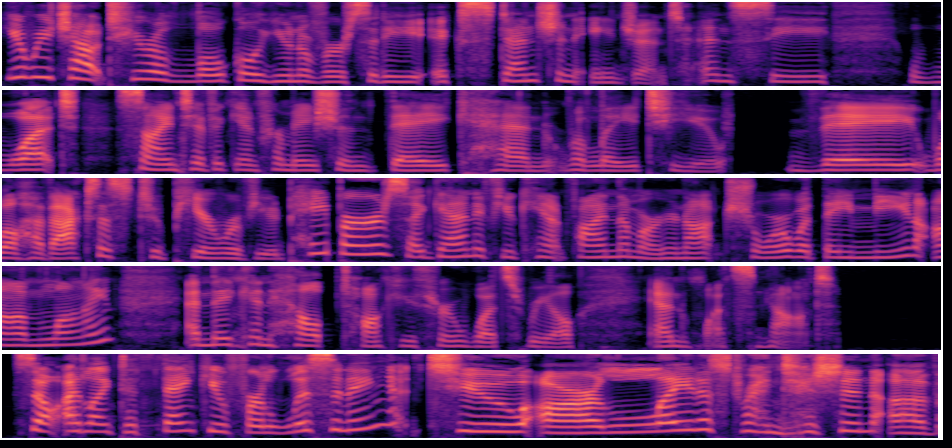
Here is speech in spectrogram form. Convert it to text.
you reach out to your local university extension agent and see what scientific information they can relay to you. They will have access to peer reviewed papers, again, if you can't find them or you're not sure what they mean online, and they can help talk you through what's real and what's not. So, I'd like to thank you for listening to our latest rendition of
